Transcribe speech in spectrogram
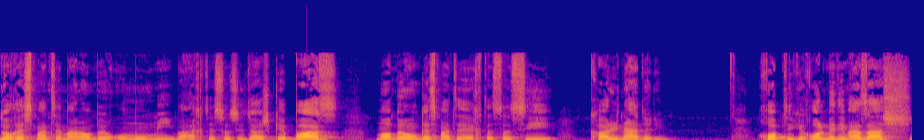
دو قسمت منابع عمومی و اختصاصی داشت که باز ما به اون قسمت اختصاصی کاری نداریم. خب دیگه قول میدیم ازش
